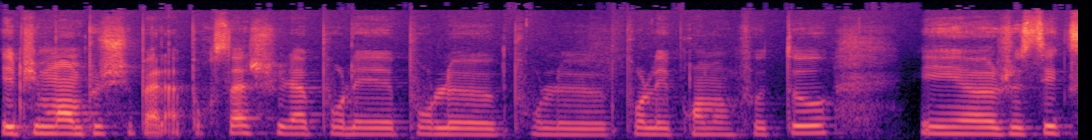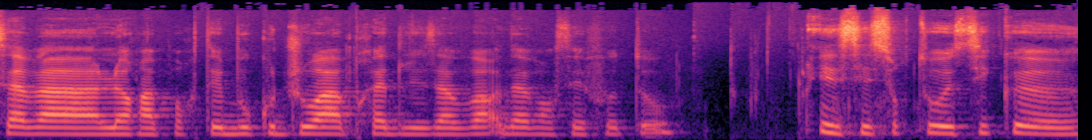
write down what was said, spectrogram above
Et puis moi, en plus, je suis pas là pour ça, je suis là pour les, pour le, pour le, pour les prendre en photo. Et je sais que ça va leur apporter beaucoup de joie après de les avoir, d'avoir ces photos. Et c'est surtout aussi que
